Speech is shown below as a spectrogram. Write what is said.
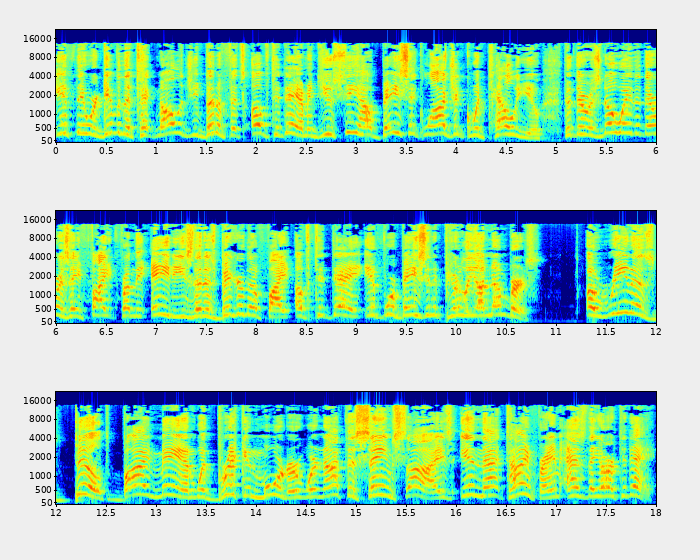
if they were given the technology benefits of today. I mean, do you see how basic logic would tell you that there is no way that there is a fight from the 80s that is bigger than a fight of today if we're basing it purely on numbers? arenas built by man with brick and mortar were not the same size in that time frame as they are today.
